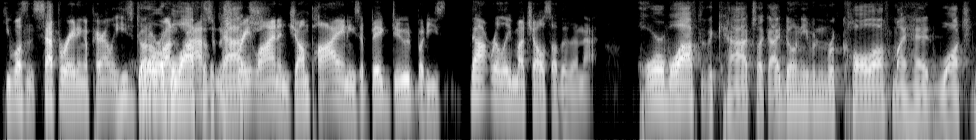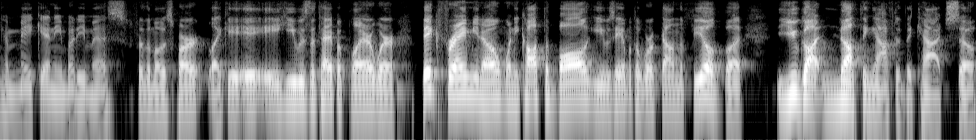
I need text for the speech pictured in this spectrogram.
he wasn't separating. Apparently, he's going to run fast in a straight line and jump high. And he's a big dude, but he's not really much else other than that horrible after the catch. Like I don't even recall off my head watching him make anybody miss for the most part. Like it, it, he was the type of player where big frame, you know, when he caught the ball, he was able to work down the field, but you got nothing after the catch. So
